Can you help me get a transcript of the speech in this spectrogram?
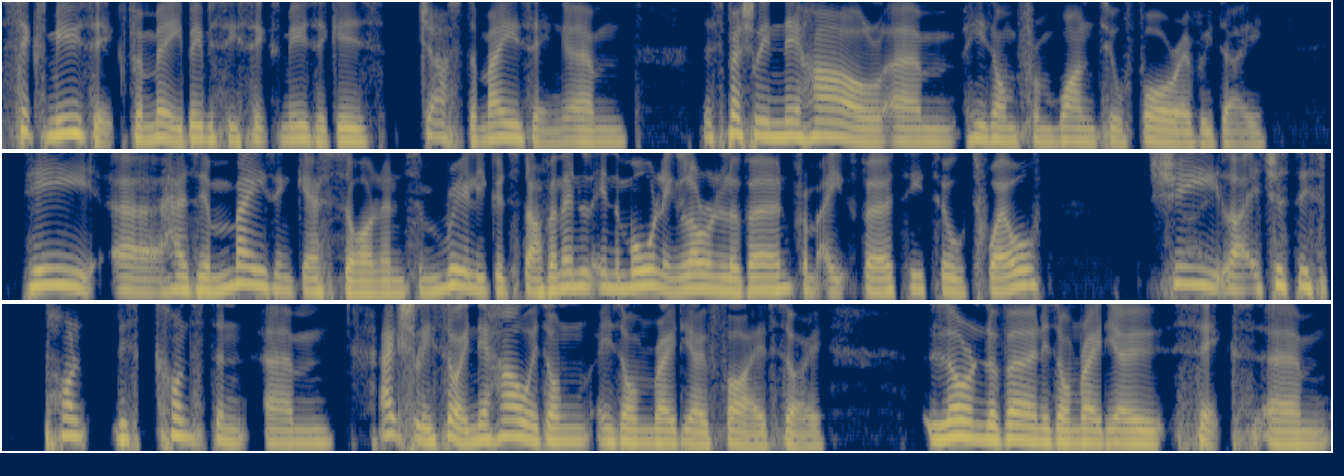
six music for me bbc six music is just amazing um especially nihal um he's on from one till four every day. He uh, has amazing guests on and some really good stuff. And then in the morning lauren laverne from 8.30 till 12 she Nice. like it's just this pon- this constant um actually sorry nihal is on is on radio 5 sorry. Lauren laverne is on radio 6 um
